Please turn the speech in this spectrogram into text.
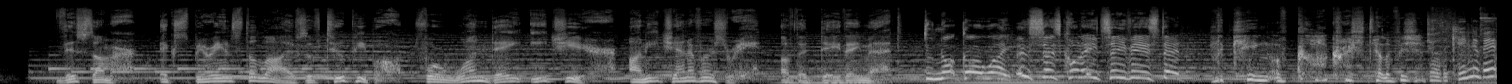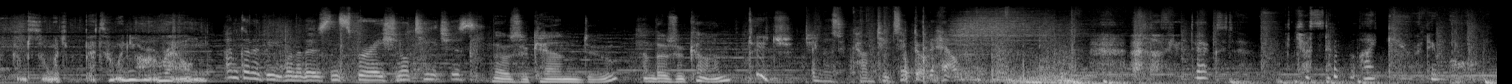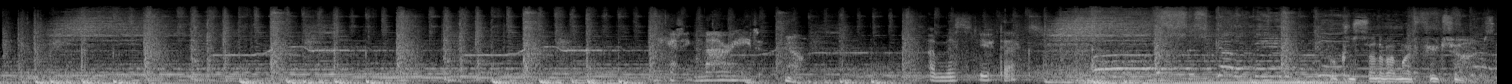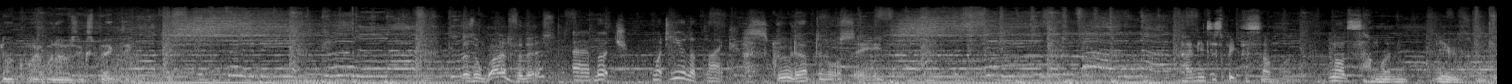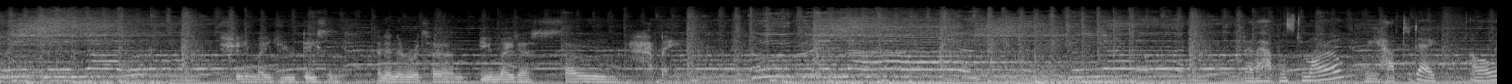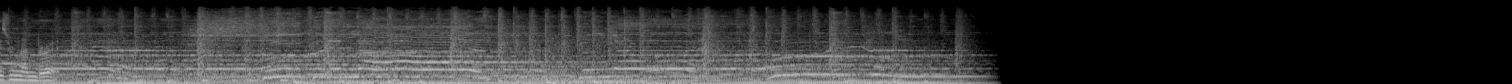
This summer, experience the lives of two people for one day each year on each anniversary of the day they met. Do not go away. Who says quality TV is dead? The king of car crash television. You're the king of it. I'm so much better when you're around. I'm gonna be one of those inspirational teachers. Those who can do, and those who can't teach. And those who can't teach, so go to hell. I Dexter. I just don't like you anymore. You're getting married. Yeah. I missed you, Dex. Your concerned about my future It's not quite what I was expecting. There's a word for this. Uh, Butch, what do you look like? A screwed up divorcee. I need to speak to someone. Not someone you. She made you decent, and then in return, you made her so happy. Whatever happens tomorrow, we have today. I'll always remember it.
